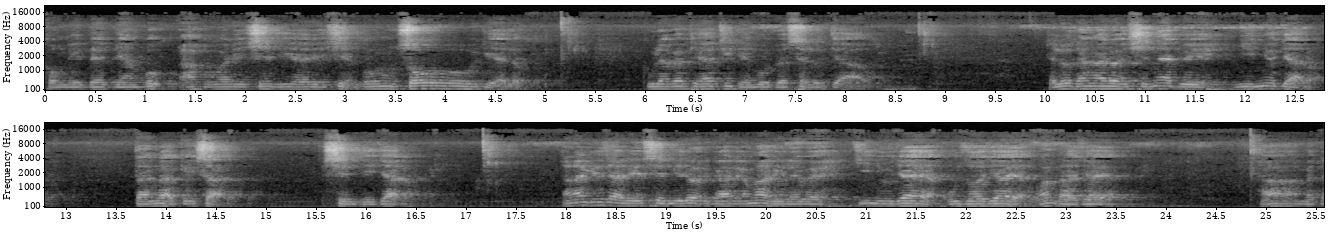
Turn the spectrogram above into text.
ကုံနေတဲ့ပြန်ဖို့အာဟုဝရရှင်းကြီးရရှင်းအကုန်လုံးစိုးကြရလို့ ကုလပဲဖျားထိတယ်မှုအတွက်ဆက်လုပ်ကြအောင်ဒီလိုတန်ဃာတော်ရှင်မြတ်တွေညီညွတ်ကြတော့တန်ဃာကိစ္စရှင်ကြည်ကြတော့တန်ဃာကိစ္စတွေရှင်ကြည်တော့ဒကာဓမ္မတွေလည်းပဲကြီးညိုကြရပူဇော်ကြရဝန္တာကြရဟာမတ္တ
